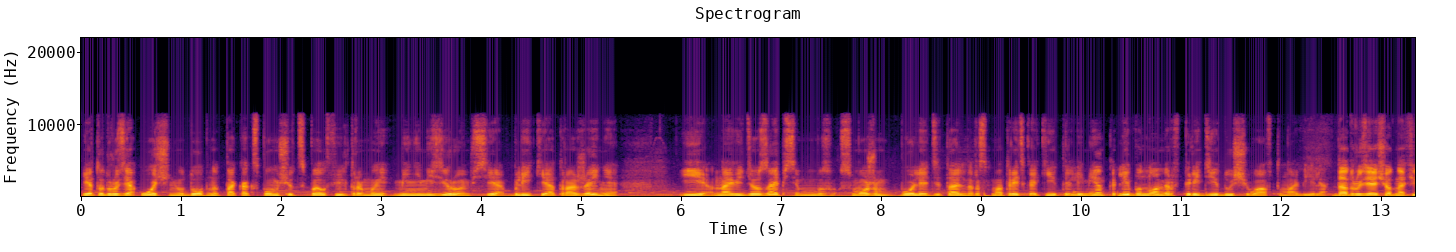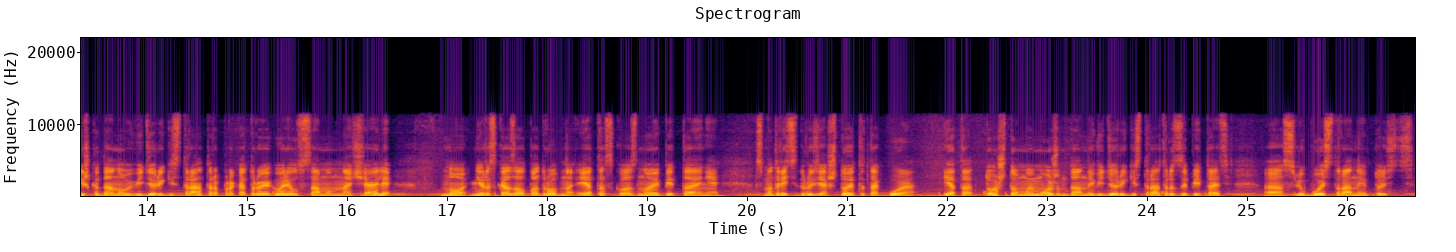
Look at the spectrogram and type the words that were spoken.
И это, друзья, очень удобно, так как с помощью CPL фильтра мы минимизируем все блики отражения, и на видеозаписи мы сможем более детально рассмотреть какие-то элементы, либо номер впереди идущего автомобиля. Да, друзья, еще одна фишка данного видеорегистратора, про которую я говорил в самом начале – но не рассказал подробно, это сквозное питание. Смотрите, друзья, что это такое? Это то, что мы можем данный видеорегистратор запитать э, с любой стороны, то есть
